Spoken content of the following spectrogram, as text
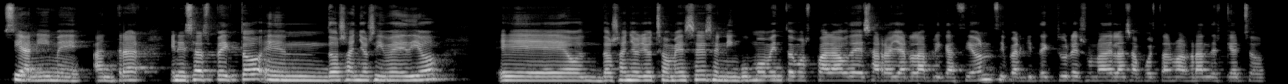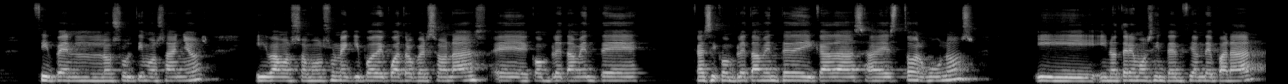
se anime a entrar. En ese aspecto, en dos años y medio, eh, dos años y ocho meses, en ningún momento hemos parado de desarrollar la aplicación. Zip Architecture es una de las apuestas más grandes que ha hecho Zip en los últimos años. Y vamos, somos un equipo de cuatro personas eh, completamente, casi completamente dedicadas a esto, algunos, y, no tenemos intención de parar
